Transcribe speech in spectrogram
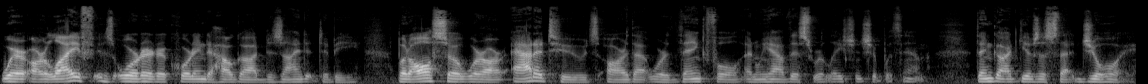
where our life is ordered according to how God designed it to be but also where our attitudes are that we're thankful and we have this relationship with Him. Then God gives us that joy,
